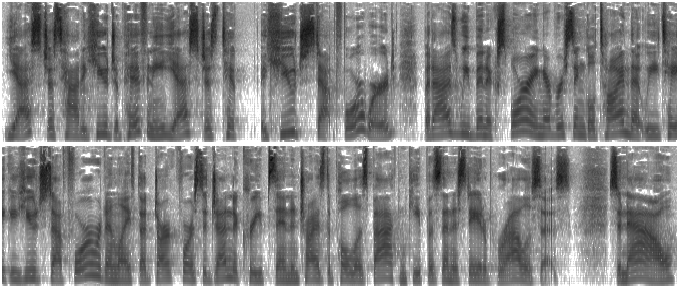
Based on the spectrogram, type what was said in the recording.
yes, just had a huge epiphany. Yes, just took a huge step forward. But as we've been exploring every single time that we take a huge step forward in life, that dark force agenda creeps in and tries to pull us back and keep us in a state of paralysis. So now,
